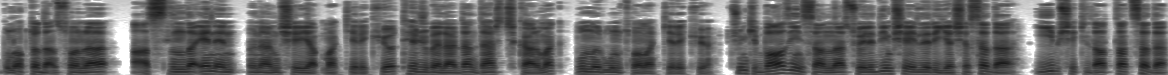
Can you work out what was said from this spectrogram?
Bu noktadan sonra aslında en en önemli şeyi yapmak gerekiyor. Tecrübelerden ders çıkarmak, bunları unutmamak gerekiyor. Çünkü bazı insanlar söylediğim şeyleri yaşasa da, iyi bir şekilde atlatsa da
